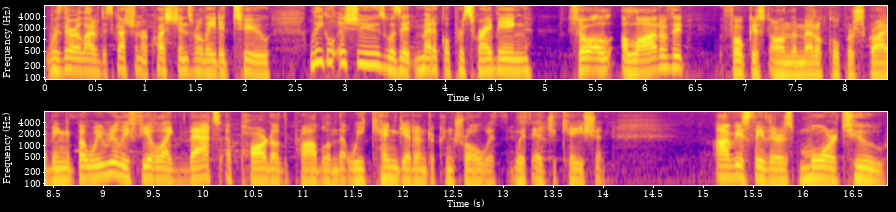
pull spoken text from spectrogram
was there a lot of discussion or questions related to legal issues? Was it medical prescribing? So, a, a lot of it focused on the medical prescribing, but we really feel like that's a part of the problem that we can get under control with, with education obviously there's more to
